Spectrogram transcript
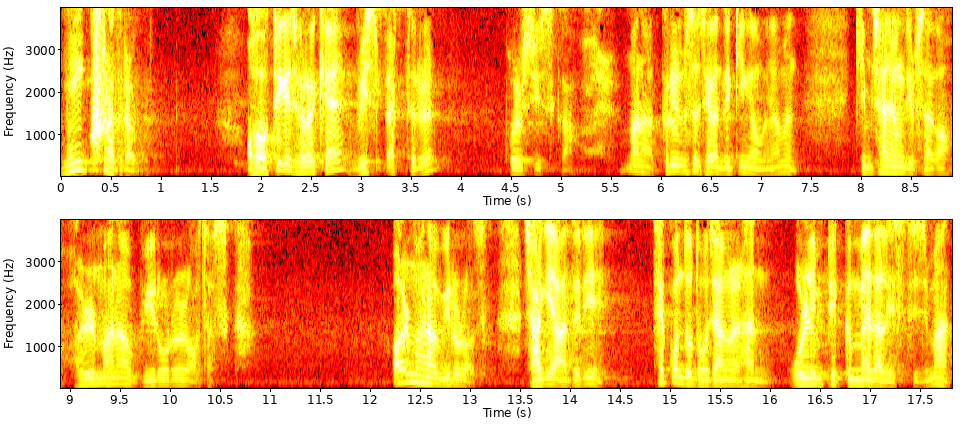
뭉클하더라고요. 어, 어떻게 저렇게 respect를 볼 수 있을까? 얼마나, 그러면서 제가 느낀 게 뭐냐면, 김찬영 집사가 얼마나 위로를 얻었을까? 얼마나 위로를 얻었을까? 자기 아들이 태권도 도장을 한 올림픽 금메달리스트지만,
